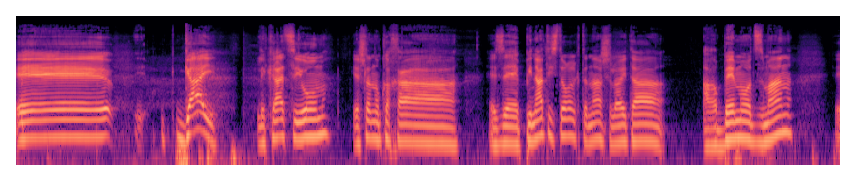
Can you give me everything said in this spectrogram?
אה, גיא, לקראת סיום, יש לנו ככה איזה פינת היסטוריה קטנה שלא הייתה הרבה מאוד זמן. אה,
